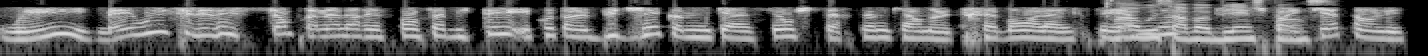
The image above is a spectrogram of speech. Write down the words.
Oui, ben oui, si les institutions prenaient la responsabilité, écoute un budget communication, je suis certaine qu'il y en a un très bon à la STM. Ah oui, ça va bien, je pense. on les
